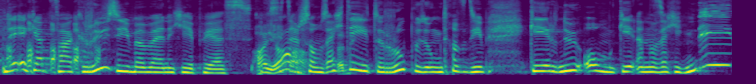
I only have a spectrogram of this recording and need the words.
Nee, ik heb vaak ruzie met mijn GPS. Ah, ik ja. zit daar soms echt tegen te roepen. Zo, dat die keer nu om. Keer. En dan zeg ik, nee,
